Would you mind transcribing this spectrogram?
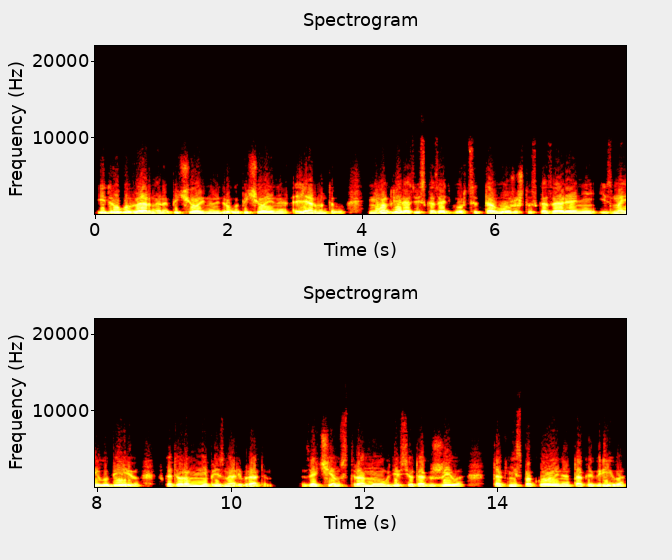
И другу Вернера Печорину, и другу Печорина Лермонтову не могли разве сказать горцы того же, что сказали они Измаилу Бею, в котором не признали братом? Зачем в страну, где все так живо, так неспокойно, так игриво,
